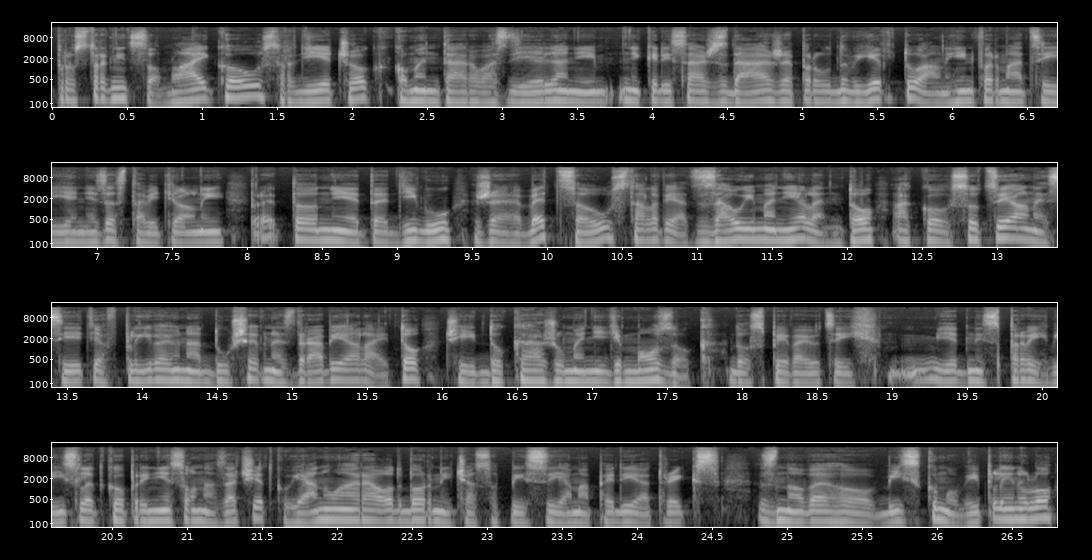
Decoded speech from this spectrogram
prostredníctvom lajkov, srdiečok, komentárov a zdieľaní. Niekedy sa až zdá, že prúd virtuálnych informácií je nezastaviteľný. Preto nie je divu, že vedcov stále viac zaujíma nie len to, ako sociálne siete vplývajú na duševné zdravie, ale aj to, či dokážu meniť mozog dospievajúcich. Jedný z prvých výsledkov priniesol na začiatku januára odborný časopis Yama Pediatrics. Z nového výskumu vyplynulo,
